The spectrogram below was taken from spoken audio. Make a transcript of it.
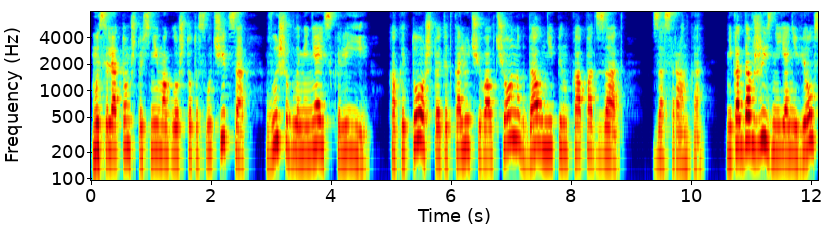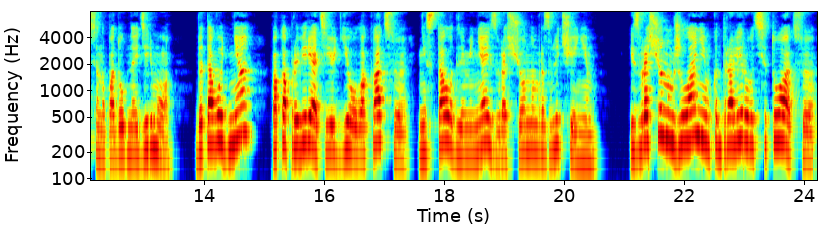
Мысль о том, что с ней могло что-то случиться, вышибла меня из колеи, как и то, что этот колючий волчонок дал мне пинка под зад. Засранка. Никогда в жизни я не велся на подобное дерьмо. До того дня, пока проверять ее геолокацию не стало для меня извращенным развлечением. Извращенным желанием контролировать ситуацию,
